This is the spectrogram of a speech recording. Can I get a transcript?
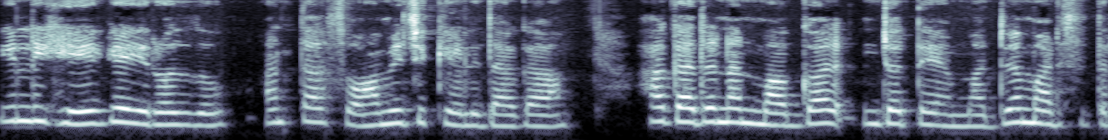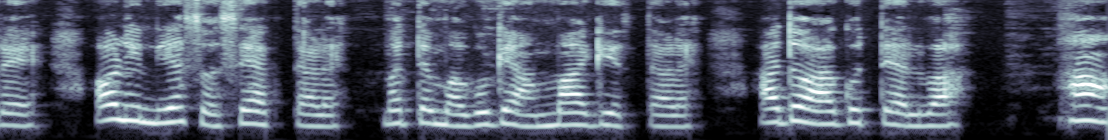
ಇಲ್ಲಿ ಹೇಗೆ ಇರೋದು ಅಂತ ಸ್ವಾಮೀಜಿ ಕೇಳಿದಾಗ, ಹಾಗಾದರೆ ನನ್ನ ಮಗನ ಜೊತೆ ಮದುವೆ ಮಾಡಿಸಿದ್ರೆ ಅವಳು ಇಲ್ಲಿಯ ಸೊಸೆ ಆಗ್ತಾಳೆ ಮತ್ತು ಮಗುಗೆ ಅಮ್ಮ ಆಗಿರ್ತಾಳೆ, ಅದು ಆಗುತ್ತೆ ಅಲ್ವಾ? ಹಾಂ,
